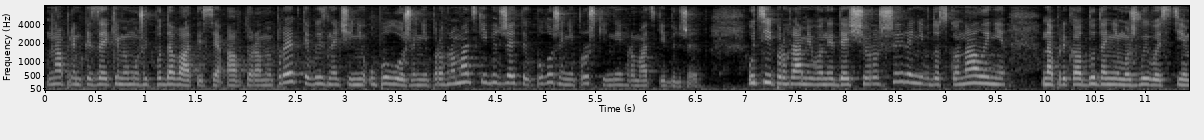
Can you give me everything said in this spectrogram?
напрямки, за якими можуть подаватися авторами проекти, визначені у положенні про громадський бюджет і у положенні про шкільний громадський бюджет. У цій програмі вони дещо розширені, вдосконалені, наприклад, додані можливості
